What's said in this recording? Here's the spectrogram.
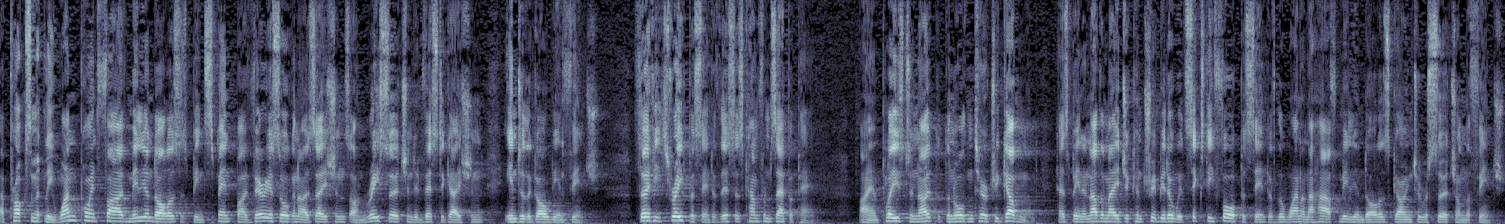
approximately $1.5 million has been spent by various organisations on research and investigation into the Gouldian Finch. 33 per cent of this has come from Zapopan. I am pleased to note that the Northern Territory Government has been another major contributor with 64 per cent of the $1.5 million going to research on the Finch.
